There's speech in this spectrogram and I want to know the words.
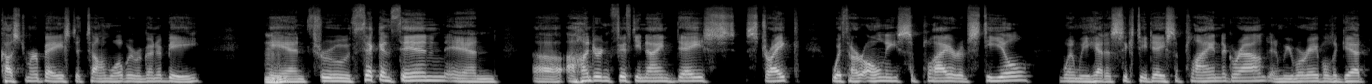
customer base to tell them what we were going to be. Mm-hmm. And through thick and thin and uh, 159 days strike with our only supplier of steel when we had a 60 day supply in the ground and we were able to get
